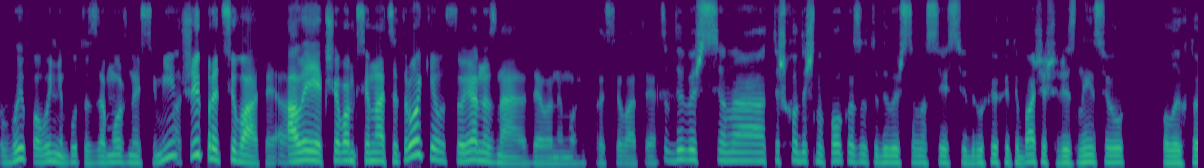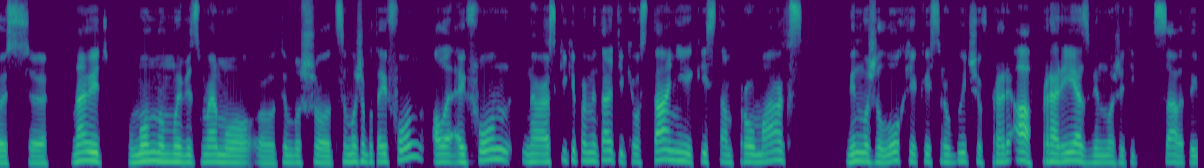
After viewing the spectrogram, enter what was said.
ви повинні бути з заможної сім'ї чи працювати. Але якщо вам 17 років, то я не знаю, де вони можуть працювати. Ти дивишся на. Ти ж ходиш на покази, ти дивишся на сесії других, і ти бачиш різницю, коли хтось. е, Навіть умовно ми візьмемо, е, тому що це може бути iPhone, але iPhone, наскільки пам'ятаю, тільки останній якийсь там Pro Max, він може лог якийсь робити, чи в прорез, а, в прорез він може тільки писати,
